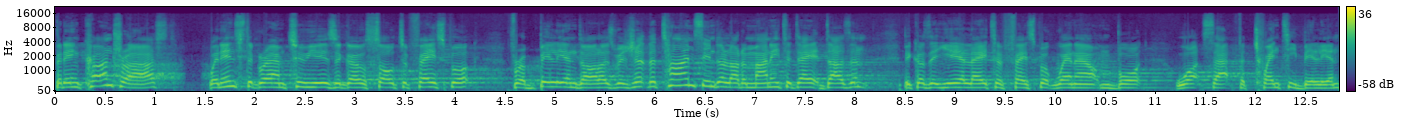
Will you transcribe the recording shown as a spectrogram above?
But in contrast, when Instagram two years ago sold to Facebook for a billion dollars, which at the time seemed a lot of money, today it doesn't, because a year later Facebook went out and bought WhatsApp for 20 billion.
